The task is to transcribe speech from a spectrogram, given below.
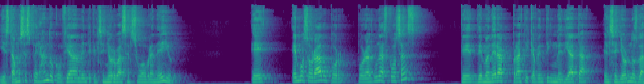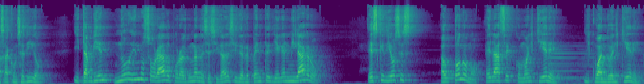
y estamos esperando confiadamente que el Señor va a hacer su obra en ello. Eh, hemos orado por, por algunas cosas que de manera prácticamente inmediata el Señor nos las ha concedido. Y también no hemos orado por algunas necesidades y de repente llega el milagro. Es que Dios es autónomo, Él hace como Él quiere y cuando Él quiere.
